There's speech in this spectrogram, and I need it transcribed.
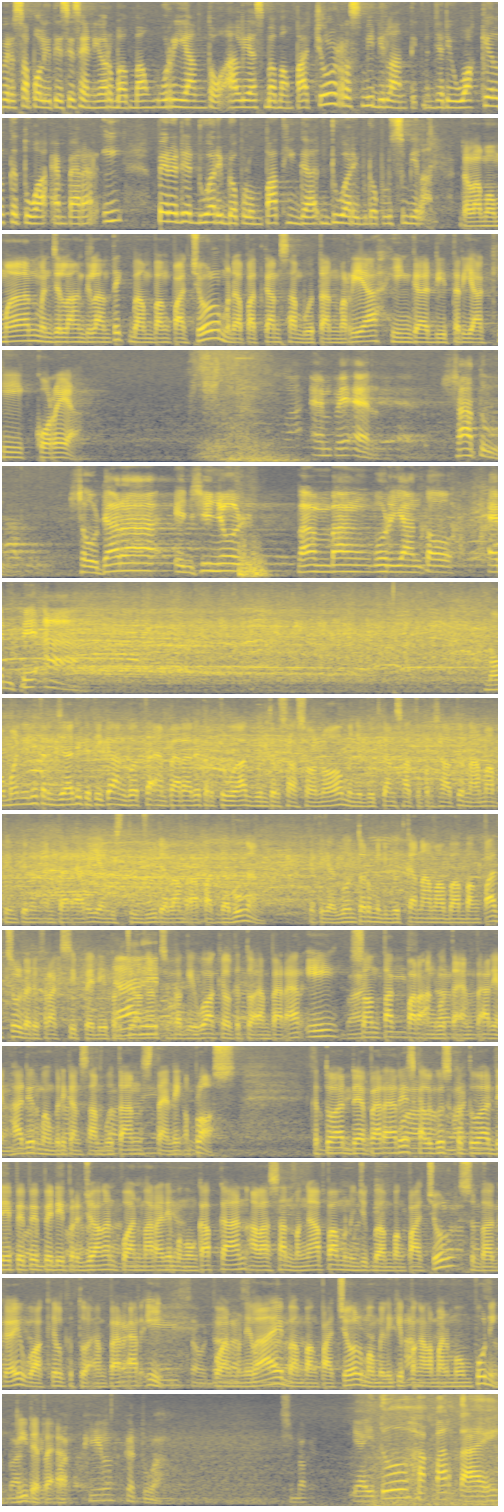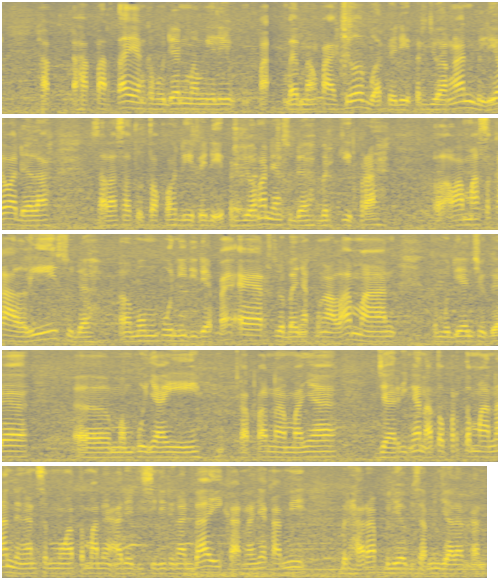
Pemirsa politisi senior Bambang Wuryanto alias Bambang Pacul resmi dilantik menjadi Wakil Ketua MPR RI periode 2024 hingga 2029. Dalam momen menjelang dilantik, Bambang Pacul mendapatkan sambutan meriah hingga diteriaki Korea. MPR satu Saudara Insinyur Bambang Wuryanto MPA. Momen ini terjadi ketika anggota MPR RI tertua Guntur Sasono menyebutkan satu persatu nama pimpinan MPR RI yang disetujui dalam rapat gabungan. Ketika Guntur menyebutkan nama Bambang Pacul dari fraksi PD Perjuangan sebagai wakil ketua MPR RI, sontak para anggota MPR yang hadir memberikan sambutan standing applause. Ketua DPR RI sekaligus Ketua DPP PD Perjuangan Puan Marani mengungkapkan alasan mengapa menunjuk Bambang Pacul sebagai Wakil Ketua MPR RI. Puan menilai Bambang Pacul memiliki pengalaman mumpuni di DPR. Yaitu hak partai, hak, hak partai yang kemudian memilih Pak Bambang Pacul buat PDI Perjuangan. Beliau adalah salah satu tokoh di PDI Perjuangan yang sudah berkiprah lama sekali sudah uh, mumpuni di DPR, sudah banyak pengalaman, kemudian juga uh, mempunyai apa namanya jaringan atau pertemanan dengan semua teman yang ada di sini dengan baik. Karenanya kami berharap beliau bisa menjalankan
